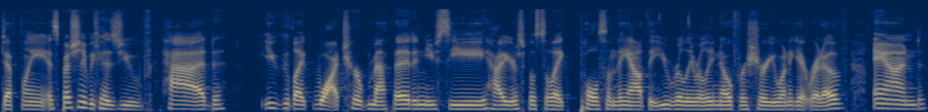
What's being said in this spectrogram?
definitely, especially because you've had, you could like watch her method and you see how you're supposed to like pull something out that you really, really know for sure you want to get rid of. And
